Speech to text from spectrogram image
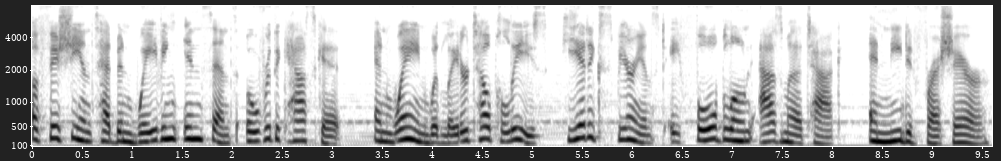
Officiants had been waving incense over the casket, and Wayne would later tell police he had experienced a full blown asthma attack and needed fresh air.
